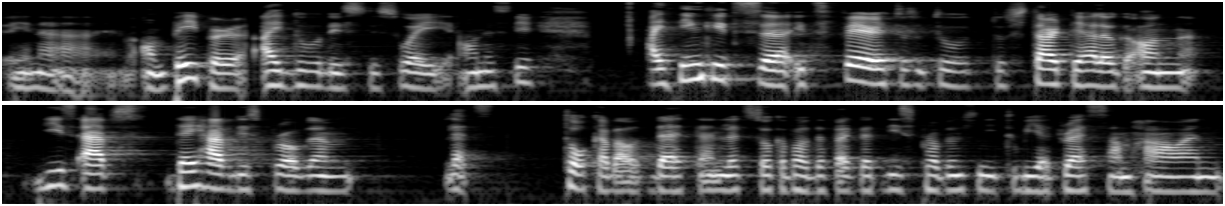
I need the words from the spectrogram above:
in, uh, on paper. I do this this way, honestly. I think it's, uh, it's fair to, to, to start dialogue on these apps. They have this problem. Let's talk about that and let's talk about the fact that these problems need to be addressed somehow. And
